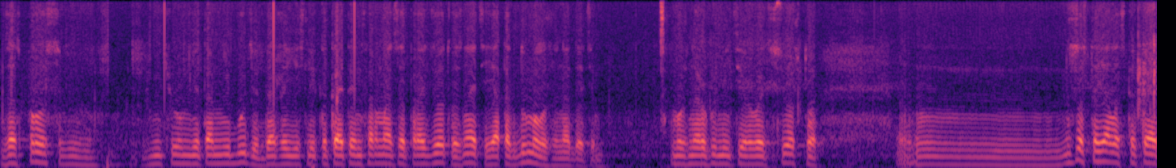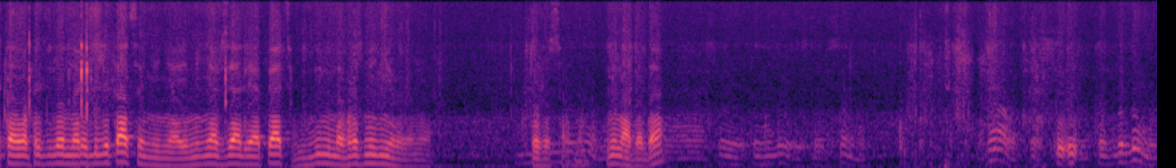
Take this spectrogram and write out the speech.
за спрос ничего мне там не будет, даже если какая-то информация пройдет, вы знаете, я так думал уже над этим. Можно аргументировать все, что ну, состоялась какая-то определенная реабилитация меня, и меня взяли опять именно в разминирование. То же самое. Не надо, да? Да, вот сейчас как бы думаю,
